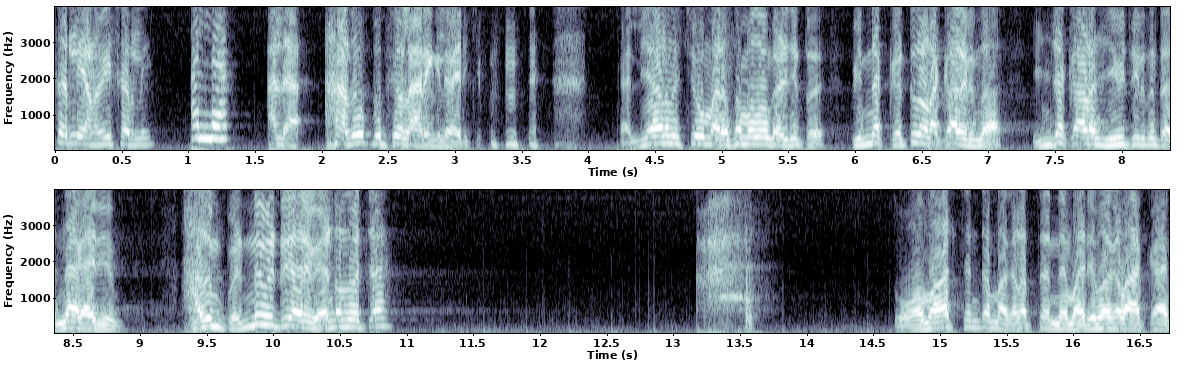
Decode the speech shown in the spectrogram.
ഷെർലിയാണോ ഈ ഷെർലി? അല്ല. അല്ല അത് ബുദ്ധിയുള്ള ആരെങ്കിലും ആയിരിക്കും. കല്യാണ നിശ്ചയവും മനസ്സമ്മതവും കഴിഞ്ഞിട്ട് പിന്നെ കെട്ടു നടക്കാതിരുന്ന ഇഞ്ചക്കാടൻ ജീവിച്ചിരുന്നിട്ട് എന്നാ കാര്യം? അതും പെണ്ണ് വീട്ടുകാർ വേണ്ടെന്ന് വെച്ചാ? തോമാച്ചന്റെ മകളെ തന്നെ മരുമകളാക്കാൻ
